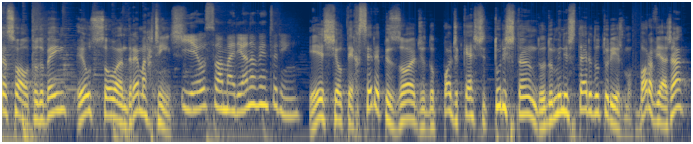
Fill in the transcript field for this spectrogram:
Pessoal, tudo bem? Eu sou André Martins. E eu sou a Mariana Venturim. Este é o terceiro episódio do podcast Turistando do Ministério do Turismo. Bora viajar?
